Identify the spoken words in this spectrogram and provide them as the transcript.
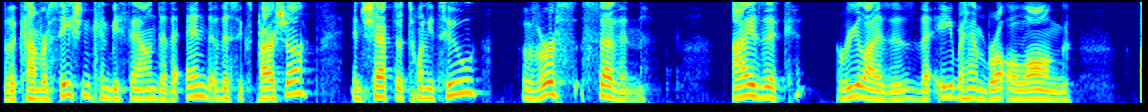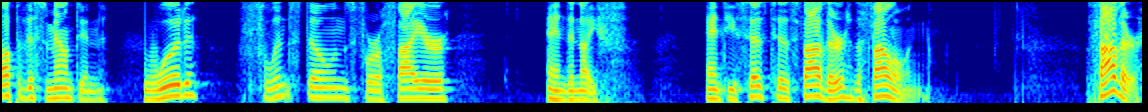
The conversation can be found at the end of this week's Parsha in chapter 22, verse 7. Isaac realizes that Abraham brought along up this mountain wood, flint stones for a fire, and a knife. And he says to his father the following Father,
